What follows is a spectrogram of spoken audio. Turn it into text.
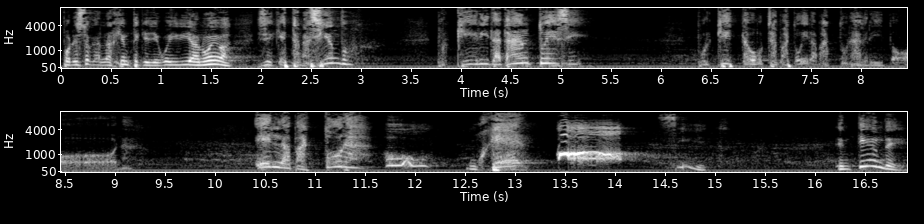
Por eso que la gente que llegó hoy día nueva dice, ¿qué están haciendo? ¿Por qué grita tanto ese? ¿Por qué esta otra pastora, pastora gritona? Es la pastora, oh, mujer, oh, sí. ¿Entiende?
